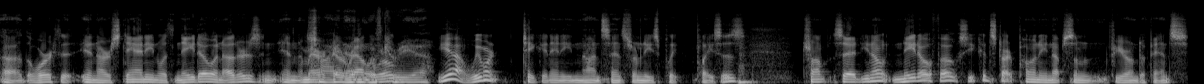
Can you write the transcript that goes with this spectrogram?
uh, the work that in our standing with NATO and others in, in America China, around North the world. Korea. Yeah, we weren't taking any nonsense from these pla- places. Trump said, you know, NATO folks, you can start ponying up some for your own defense.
